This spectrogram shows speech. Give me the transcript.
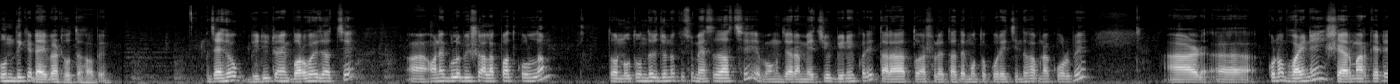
কোন দিকে ডাইভার্ট হতে হবে। যাই হোক, ভিডিওটা অনেক বড় হয়ে যাচ্ছে। অনেকগুলো বিষয় আলোকপাত করলাম। তো নতুনদের জন্য কিছু মেসেজ আছে এবং যারা ম্যাচিউর বিনিয়োগ করে, তারা তো আসলে তাদের মতো করে চিন্তাভাবনা করবে। আর কোনো ভয় নেই। শেয়ার মার্কেটে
